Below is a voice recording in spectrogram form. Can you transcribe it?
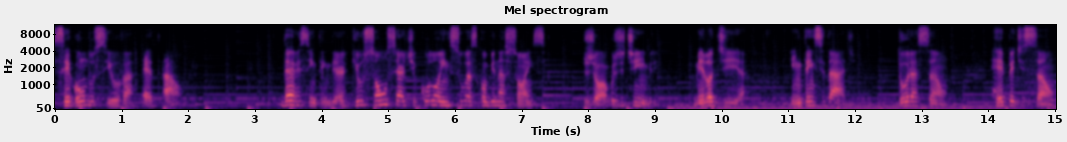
segundo Silva et al. Deve-se entender que os sons se articulam em suas combinações, jogos de timbre, melodia, intensidade, duração, repetição,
